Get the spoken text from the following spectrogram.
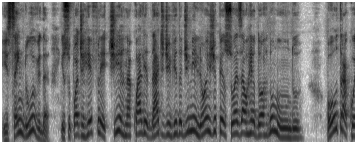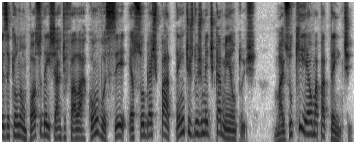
E, sem dúvida, isso pode refletir na qualidade de vida de milhões de pessoas ao redor do mundo. Outra coisa que eu não posso deixar de falar com você é sobre as patentes dos medicamentos. Mas o que é uma patente?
